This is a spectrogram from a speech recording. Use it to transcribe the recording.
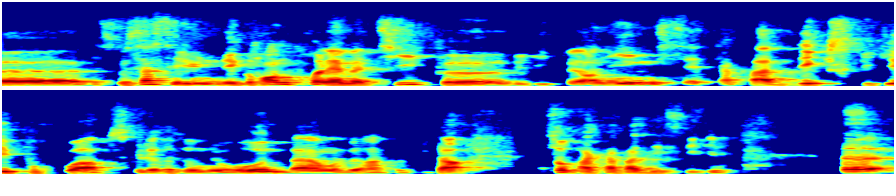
Euh, Parce que ça, c'est une des grandes problématiques euh, du deep learning, c'est être capable d'expliquer pourquoi, parce que les réseaux de neurones, ben, on le verra un peu plus tard, ne sont pas capables d'expliquer. Euh,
